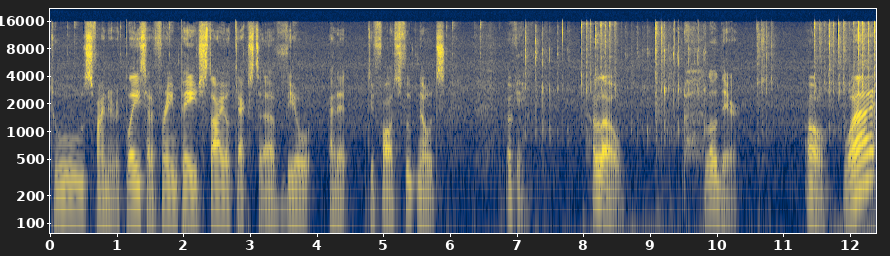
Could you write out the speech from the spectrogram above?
Tools, find and replace, add a frame page, style, text, uh, view, edit, defaults, footnotes. Okay. Hello. Hello there. Oh, what?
